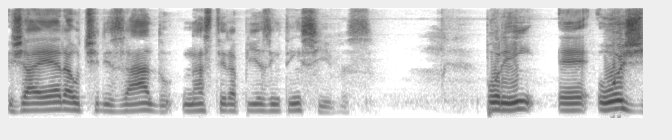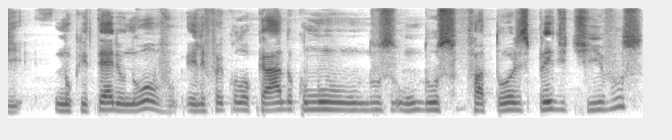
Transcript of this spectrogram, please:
já era utilizado nas terapias intensivas. Porém, é, hoje no critério novo, ele foi colocado como um dos, um dos fatores preditivos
